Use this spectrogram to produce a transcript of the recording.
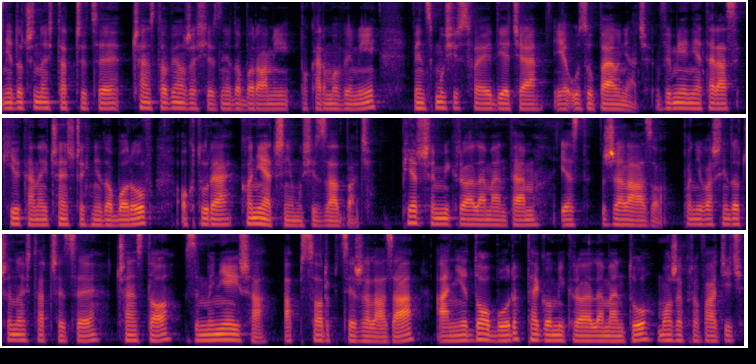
Niedoczynność tarczycy często wiąże się z niedoborami pokarmowymi, więc musisz w swojej diecie je uzupełniać. Wymienię teraz kilka najczęstszych niedoborów, o które koniecznie musisz zadbać. Pierwszym mikroelementem jest żelazo, ponieważ niedoczynność tarczycy często zmniejsza absorpcję żelaza, a niedobór tego mikroelementu może prowadzić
